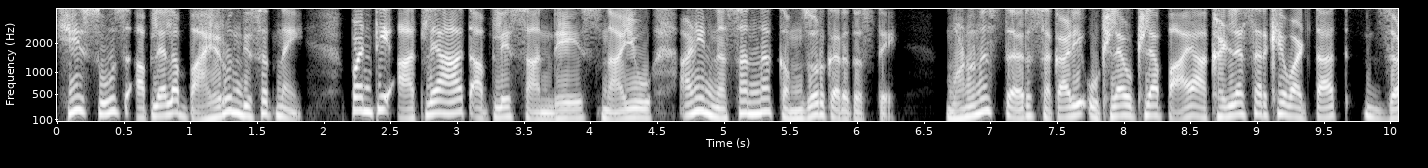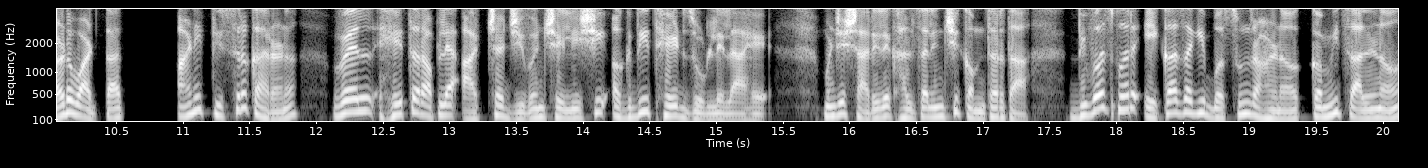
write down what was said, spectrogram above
ही सूज आपल्याला बाहेरून दिसत नाही पण ती आतल्या आत आपले सांधे स्नायू आणि नसांना कमजोर करत असते. म्हणूनच तर सकाळी उठल्या उठल्या पाय आखडल्यासारखे वाटतात जड वाटतात. आणि तिसरं कारण वेल हे तर आपल्या आजच्या जीवनशैलीशी अगदी थेट जोडलेलं आहे. म्हणजे शारीरिक हालचालींची कमतरता दिवसभर एका जागी बसून राहणं कमी चालणं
